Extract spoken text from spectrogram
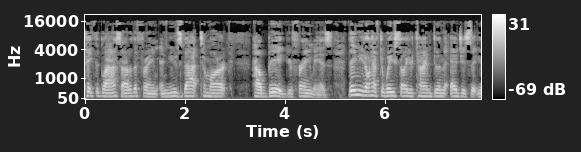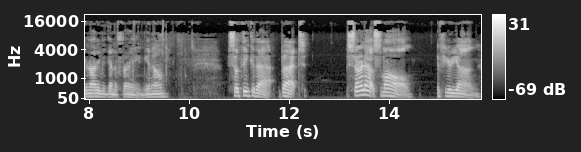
take the glass out of the frame and use that to mark how big your frame is. Then you don't have to waste all your time doing the edges that you're not even going to frame, you know? So think of that. But start out small if you're young.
